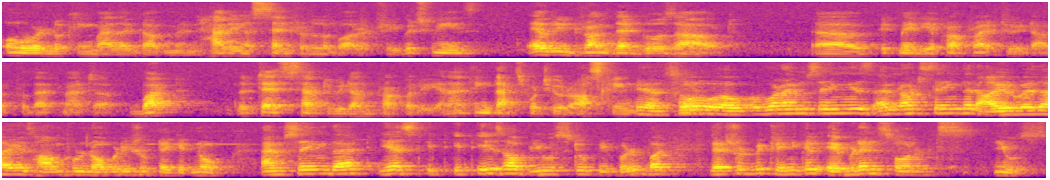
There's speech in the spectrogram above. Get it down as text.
overlooking by the government, having a central laboratory, which means every drug that goes out Uh, it may be a proprietary drug for that matter, but the tests have to be done properly, and I think that's what you're asking. Yeah, so uh, what I'm saying is, I'm not saying that Ayurveda is harmful, nobody should take it. No. I'm saying that, yes, it, it is of use to people, but there should be clinical evidence for its use.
